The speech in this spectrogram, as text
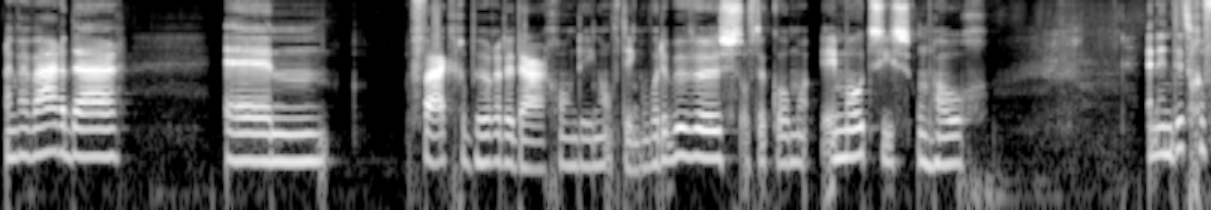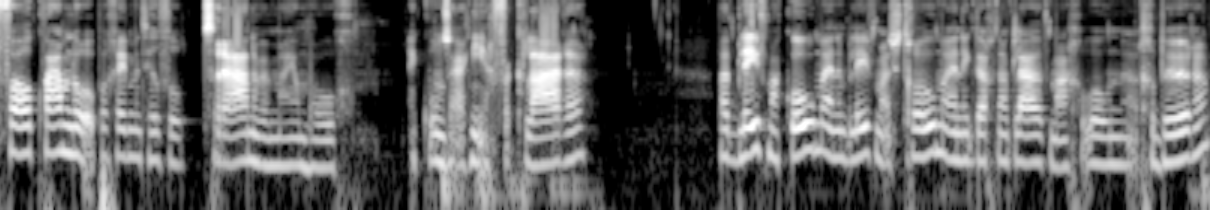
En wij waren daar en vaak gebeuren daar gewoon dingen of dingen worden bewust of er komen emoties omhoog. En in dit geval kwamen er op een gegeven moment heel veel tranen bij mij omhoog. Ik kon ze eigenlijk niet echt verklaren. Maar het bleef maar komen en het bleef maar stromen. En ik dacht, nou, ik laat het maar gewoon uh, gebeuren.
